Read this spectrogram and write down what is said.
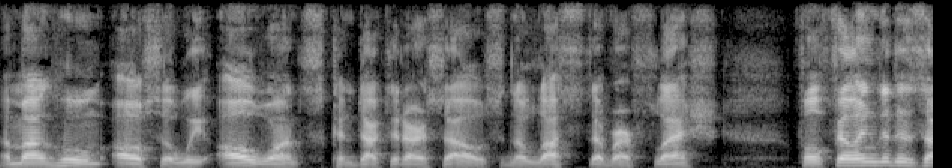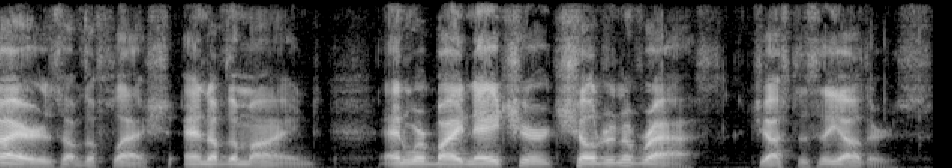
among whom also we all once conducted ourselves in the lusts of our flesh, fulfilling the desires of the flesh and of the mind, and were by nature children of wrath, just as the others.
